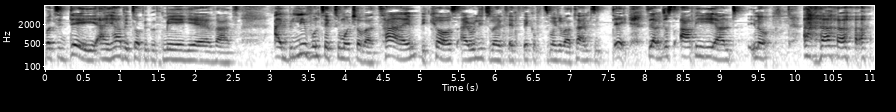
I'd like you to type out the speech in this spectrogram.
But today I have a topic with me here that I believe won't take too much of our time because I really do not intend to take up too much of our time today. So I'm just happy and you know.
